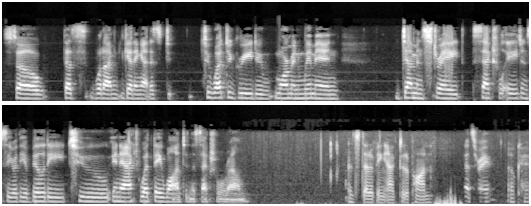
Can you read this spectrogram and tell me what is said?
So that's what I'm getting at is to, to what degree do Mormon women demonstrate sexual agency or the ability to enact what they want in the sexual realm? Instead of being acted upon. That's right. Okay.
